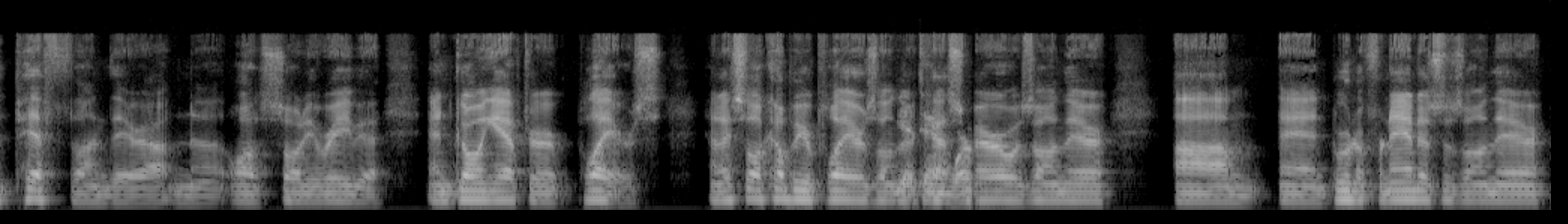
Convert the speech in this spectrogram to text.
the PIF on there out in uh, Saudi Arabia and going after players. And I saw a couple of your players on there. Yeah, Casemiro was on there, um, and Bruno Fernandes was on there.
